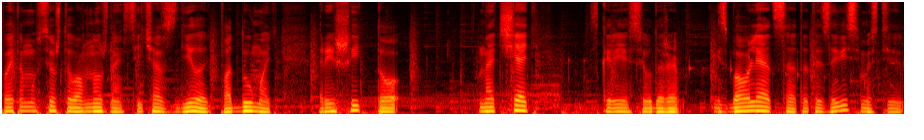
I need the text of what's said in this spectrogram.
Поэтому все, что вам нужно сейчас сделать, подумать, решить, то начать, скорее всего, даже избавляться от этой зависимости,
